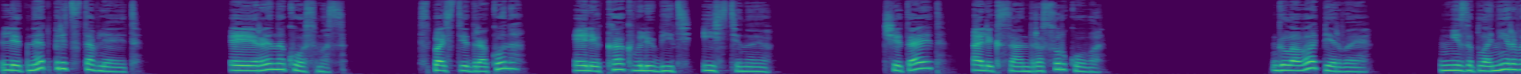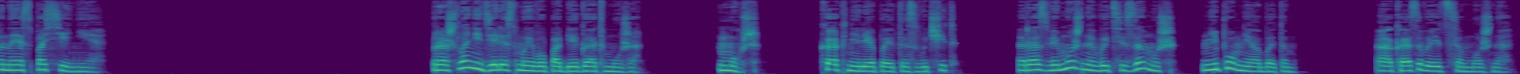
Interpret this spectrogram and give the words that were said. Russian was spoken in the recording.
Литнет представляет Эйрена Космос Спасти дракона или как влюбить истинную Читает Александра Суркова Глава первая Незапланированное спасение Прошла неделя с моего побега от мужа. Муж. Как нелепо это звучит. Разве можно выйти замуж, не помня об этом? Оказывается, можно.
